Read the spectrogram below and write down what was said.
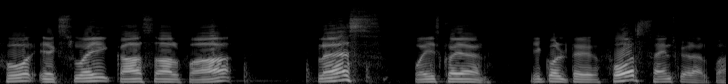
four x y cos alpha plus y square equal to four sine square alpha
